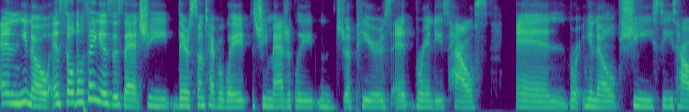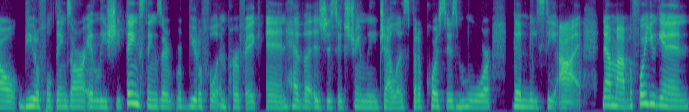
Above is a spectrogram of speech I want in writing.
And you know, and so the thing is, is that she there's some type of way she magically mm, appears at Brandy's house, and you know she sees how beautiful things are. At least she thinks things are beautiful and perfect. And Heather is just extremely jealous. But of course, there's more than meets the eye. Now, Ma, before you get in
